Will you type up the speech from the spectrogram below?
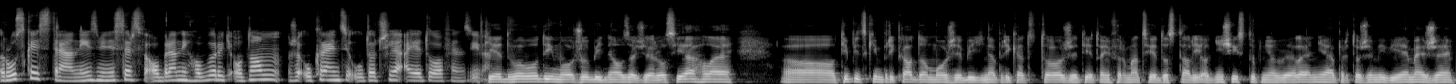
ruskej strany, z ministerstva obrany hovoriť o tom, že Ukrajinci útočia a je tu ofenzíva? Tie dôvody môžu byť naozaj že rozsiahle. Typickým príkladom môže byť napríklad to, že tieto informácie dostali od nižších stupňov velenia, pretože my vieme, že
